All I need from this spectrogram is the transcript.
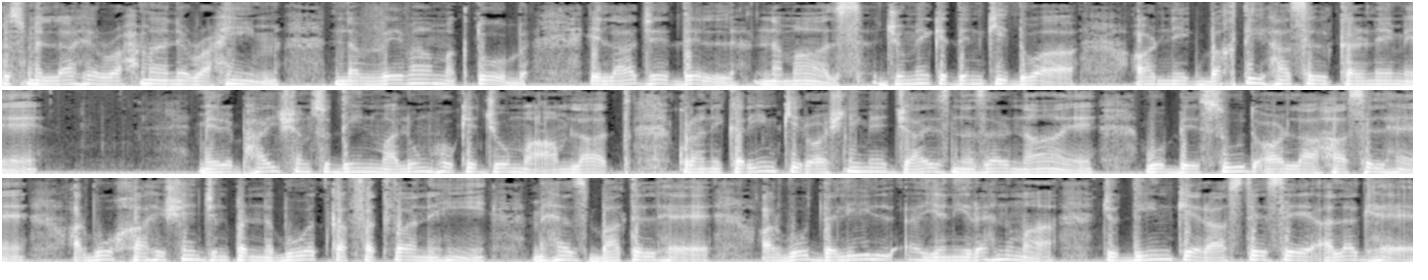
بسم اللہ الرحمن الرحیم، نویواں مکتوب، علاج دل، نماز جمعے کے دن کی دعا اور نیک بختی حاصل کرنے میں۔ میرے بھائی شمس الدین معلوم ہو کہ جو معاملات قرآن کریم کی روشنی میں جائز نظر نہ آئیں وہ بے سود اور لا حاصل ہیں اور وہ خواہشیں جن پر نبوت کا فتویٰ نہیں، محض باطل ہے اور وہ دلیل یعنی رہنما، جو دین کے راستے سے الگ ہے،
